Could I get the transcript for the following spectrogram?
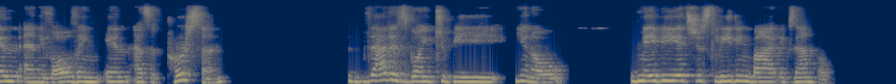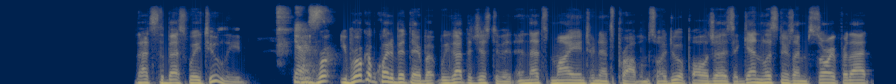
in and evolving in as a person that is going to be you know maybe it's just leading by example That's the best way to lead. yes You, bro- you broke up quite a bit there, but we got the gist of it, and that's my internet's problem. So I do apologize again, listeners. I'm sorry for that.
